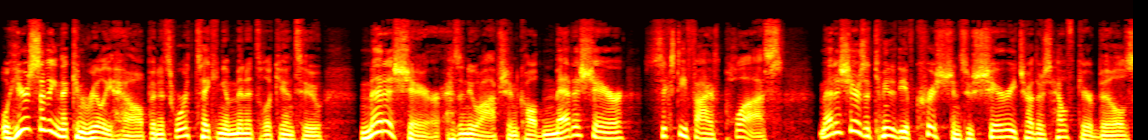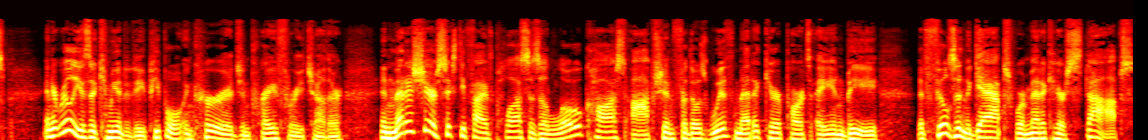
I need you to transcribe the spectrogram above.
Well, here's something that can really help, and it's worth taking a minute to look into. Medi-Share has a new option called Medi-Share 65 Plus. Medi-Share is a community of Christians who share each other's healthcare bills. And it really is a community. People encourage and pray for each other. And Medi-Share 65 Plus is a low cost option for those with Medicare Parts A and B that fills in the gaps where Medicare stops.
